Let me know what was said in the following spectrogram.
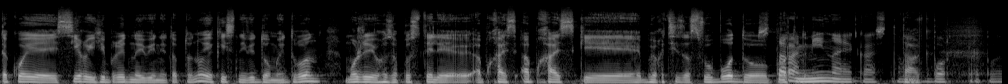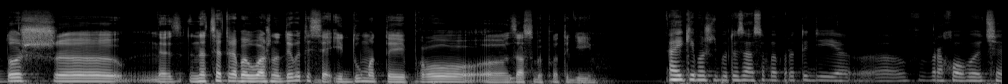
такої сірої гібридної війни. Тобто, ну, якийсь невідомий дрон, може його запустили абхазь, абхазькі борці за свободу. Стара проти- міна якась там Так. в борт припливла. Тож на це треба уважно дивитися і думати про засоби протидії. А які можуть бути засоби протидії, е, враховуючи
